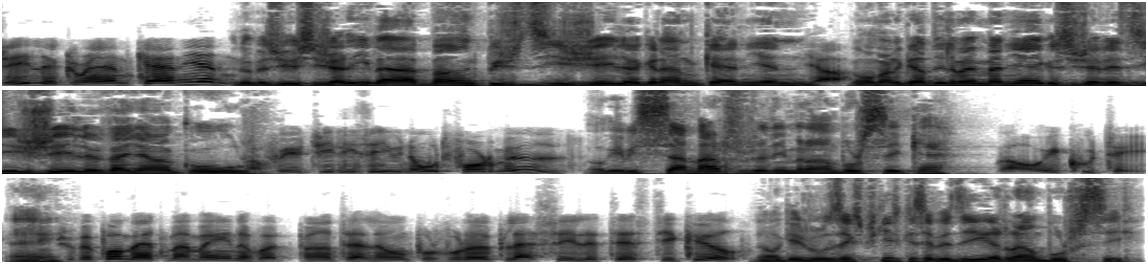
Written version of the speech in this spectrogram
j'ai le Grand Canyon. Là, monsieur, si j'arrive à la banque puis je dis j'ai le Grand Canyon, Yeah. on va me regarder de la même manière que si j'avais dit j'ai le Vaillancourt. On fait utiliser une autre formule. OK, mais si ça marche, vous allez me rembourser quand? Bon, écoutez, Hein? je vais pas mettre ma main dans votre pantalon pour vous replacer le testicule. Donc, je vais vous expliquer ce que ça veut dire rembourser.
